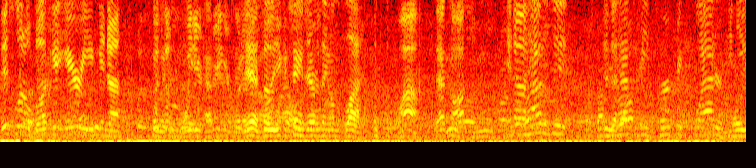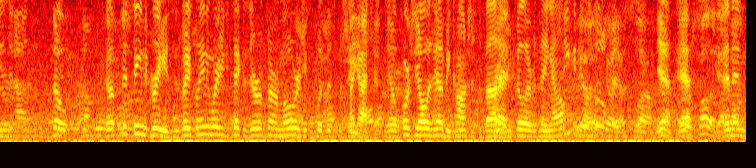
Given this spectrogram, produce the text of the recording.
this little bucket here, you can uh, put some weed eater string or whatever. Yeah, so that you can change everything on the fly. Wow, that's awesome. And uh, how does it? Does it have to be perfect flat, or can you use it on? So, uh, 15 degrees is basically anywhere you can take a zero-turn mower, you can put this machine. I gotcha. You know, of course, you always got to be conscious about Right. it and fill everything out. So you can do a little bit of a slope. Yeah, yeah. And then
